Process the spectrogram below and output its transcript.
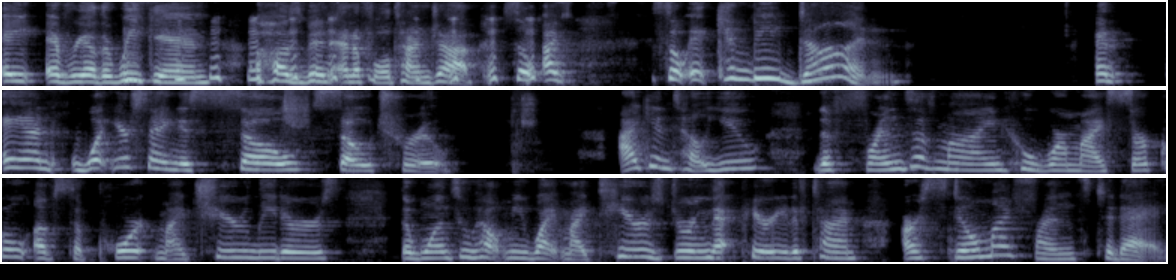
eight every other weekend a husband and a full-time job. So i so it can be done. And and what you're saying is so so true. I can tell you the friends of mine who were my circle of support my cheerleaders the ones who helped me wipe my tears during that period of time are still my friends today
